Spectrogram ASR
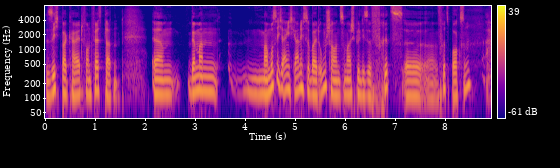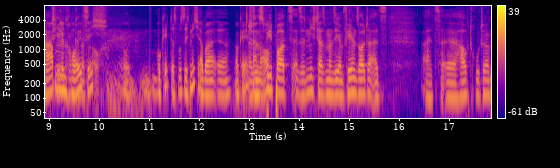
Sichtbarkeit von Festplatten. Ähm, wenn man man muss sich eigentlich gar nicht so weit umschauen. Zum Beispiel diese Fritz, äh, Fritzboxen haben Telekom das häufig. auch. Oh, okay, das wusste ich nicht, aber äh, okay. Also. Speedboards, also nicht, dass man sie empfehlen sollte als, als äh, Hauptrouter.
